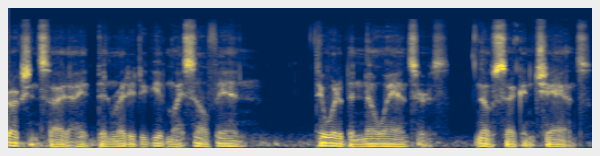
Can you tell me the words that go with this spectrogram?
construction site, I had been ready to give myself in. There would have been no answers, no second chance.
